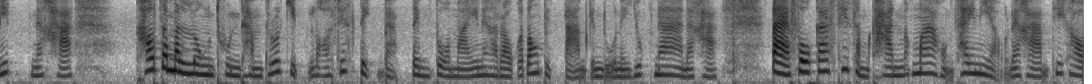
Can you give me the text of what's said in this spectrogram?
มิตรนะคะเขาจะมาลงทุนทำธุรกิจโลจิสติกแบบเต็มตัวไหมนะคะเราก็ต้องติดตามกันดูในยุคหน้านะคะ แต่โฟกัสที่สำคัญมาก ๆ ของใช่เหนียวนะคะ ที่เขา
